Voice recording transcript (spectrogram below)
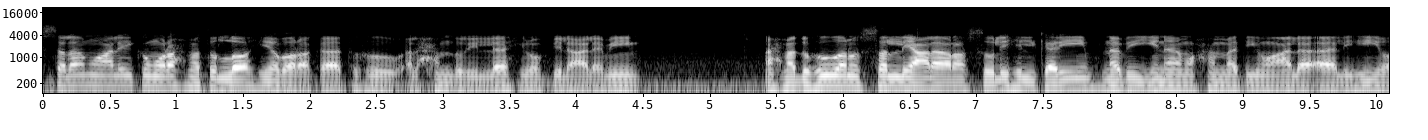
আসসালামু আলাইকুম রহমতুল্লাহ বরকাতুহু। আলহামদুলিল্লাহ রবিল আলমিন। আহমদহু আনুসল্লি আলা রসুলহিল করিম নবীনা মোহাম্মদ আলা আলিহি ও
